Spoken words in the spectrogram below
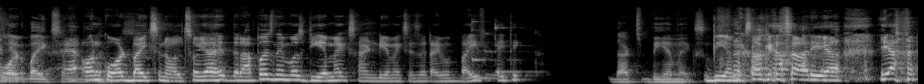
quad bikes and uh, on quad bikes and also. Yeah, the rapper's name was DMX, and DMX is a type of bike, I think. that's bmx BMX. Okay, sorry. Yeah, yeah.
